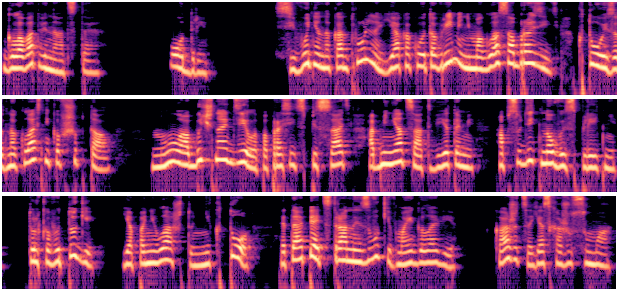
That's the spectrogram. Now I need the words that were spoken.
Глава 12. Одри. Сегодня на контрольной я какое-то время не могла сообразить, кто из одноклассников шептал. Ну, обычное дело попросить списать, обменяться ответами, обсудить новые сплетни. Только в итоге я поняла, что никто. Это опять странные звуки в моей голове. Кажется, я схожу с ума.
